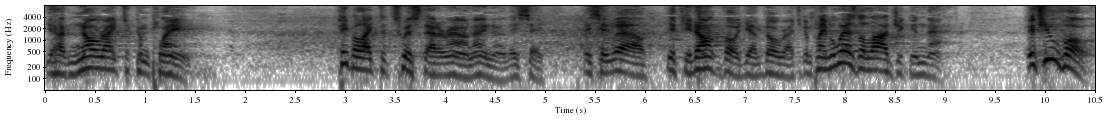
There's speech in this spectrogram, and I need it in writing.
you have no right to complain. People like to twist that around. I know. They say, they say, well, if you don't vote, you have no right to complain. But where's the logic in that? If you vote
